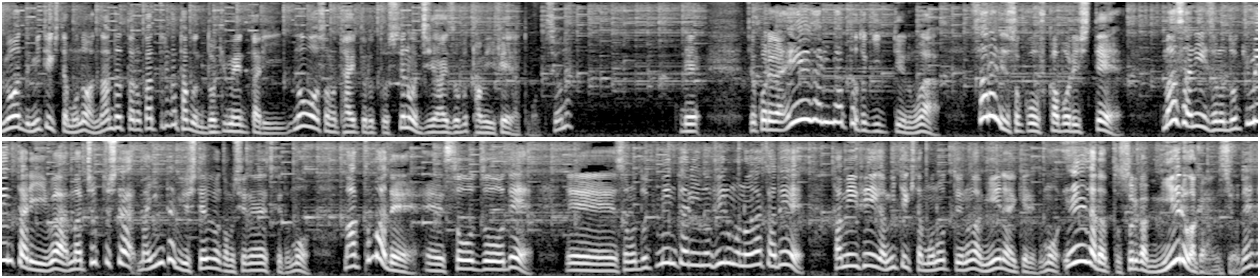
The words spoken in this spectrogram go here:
今まで見てきたものは何だったのかっていうのが多分ドキュメンタリーのそのタイトルとしての「The Eyes of Tammy Faye」だと思うんですよね。でじゃあこれが映画になった時っていうのはさらにそこを深掘りしてまさにそのドキュメンタリーは、まあ、ちょっとした、まあ、インタビューしてるのかもしれないですけども、まあ、あくまで、え、想像で、えー、そのドキュメンタリーのフィルムの中でタミー・フェイが見てきたものっていうのは見えないけれども映画だとそれが見えるわけなんですよね。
